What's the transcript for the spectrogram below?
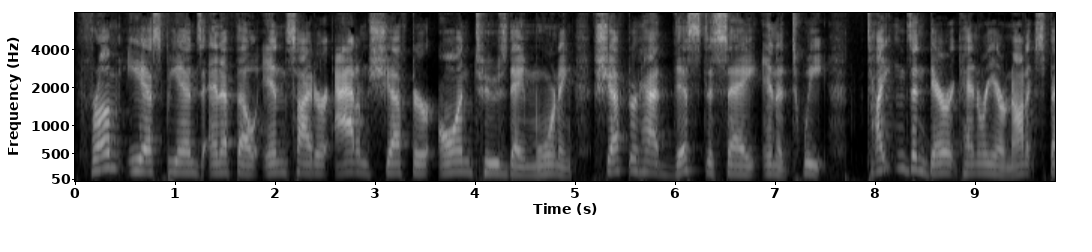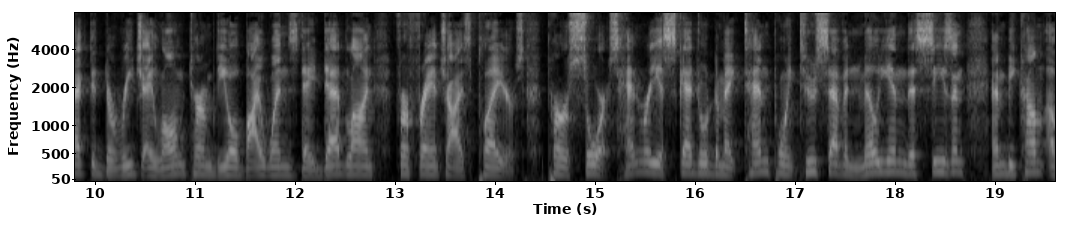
from ESPN's NFL insider Adam Schefter on Tuesday morning. Schefter had this to say in a tweet Titans and Derrick Henry are not expected to reach a long term deal by Wednesday deadline for franchise players. Per source, Henry is scheduled to make 10.27 million this season and become a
